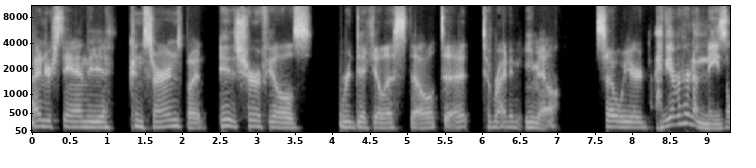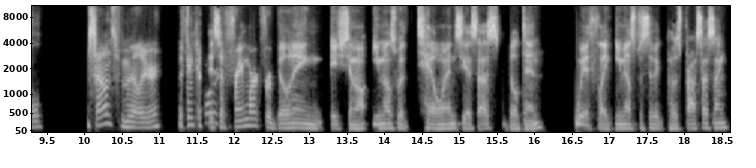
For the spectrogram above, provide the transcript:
I understand the concerns, but it sure feels ridiculous still to to write an email. So weird. Have you ever heard of Maizzle? Sounds familiar. I think it's a framework for building HTML emails with Tailwind CSS built in with like email specific post processing.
